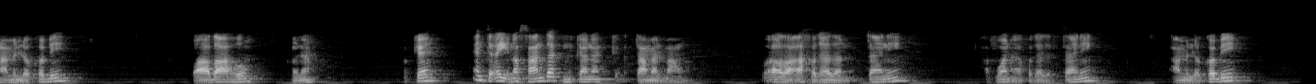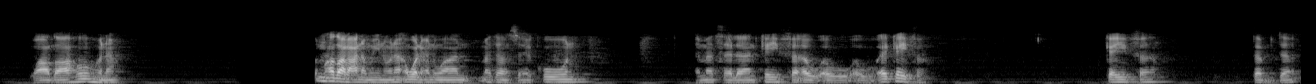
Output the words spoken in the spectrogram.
أعمل له copy وأضعه هنا. okay؟ أنت أي نص عندك بإمكانك تعمل معه وأضع أخذ هذا الثاني. عفوا أخذ هذا الثاني. أعمل له copy وأضعه هنا. ثم أضع العناوين هنا. أول عنوان مثلا سيكون مثلا كيف أو أو أو كيف؟ كيف تبدأ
